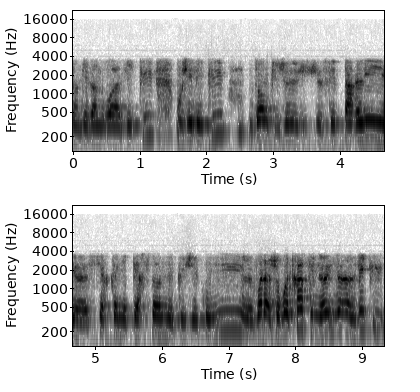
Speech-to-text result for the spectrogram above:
dans des endroits vécus, où j'ai vécu. Donc, je, je fais parler euh, certaines personnes que j'ai connues. Euh, voilà, je retrace une, un vécu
